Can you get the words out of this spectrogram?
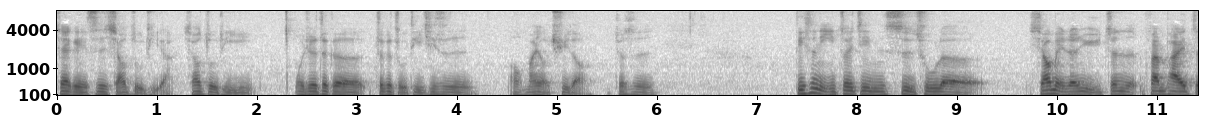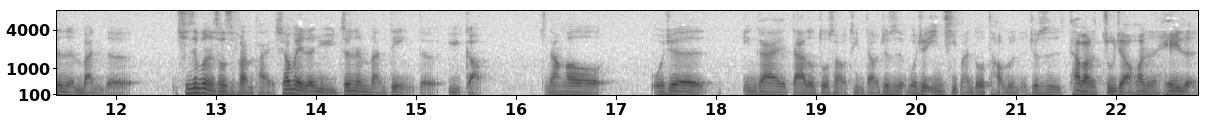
下一个也是小主题啊。小主题，我觉得这个这个主题其实哦蛮有趣的哦，就是迪士尼最近释出了。小美人鱼真人翻拍真人版的，其实不能说是翻拍。小美人鱼真人版电影的预告，然后我觉得应该大家都多少有听到，就是我觉得引起蛮多讨论的，就是他把主角换成黑人。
